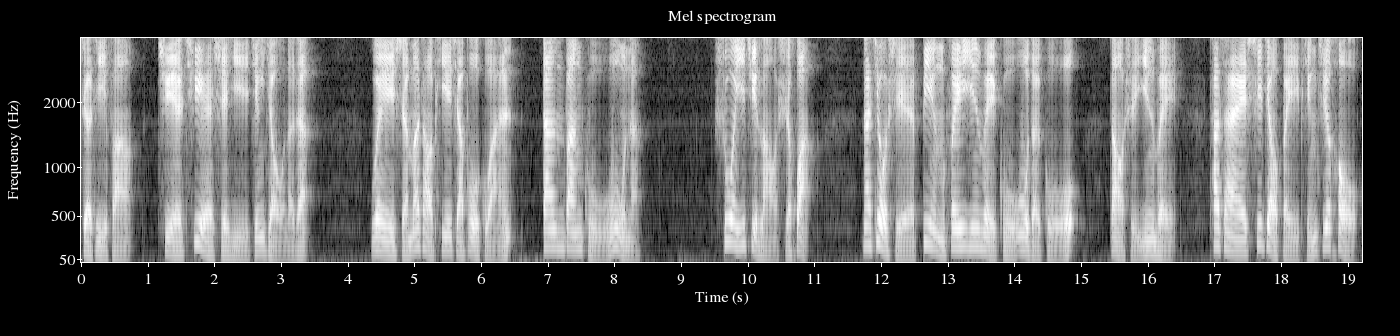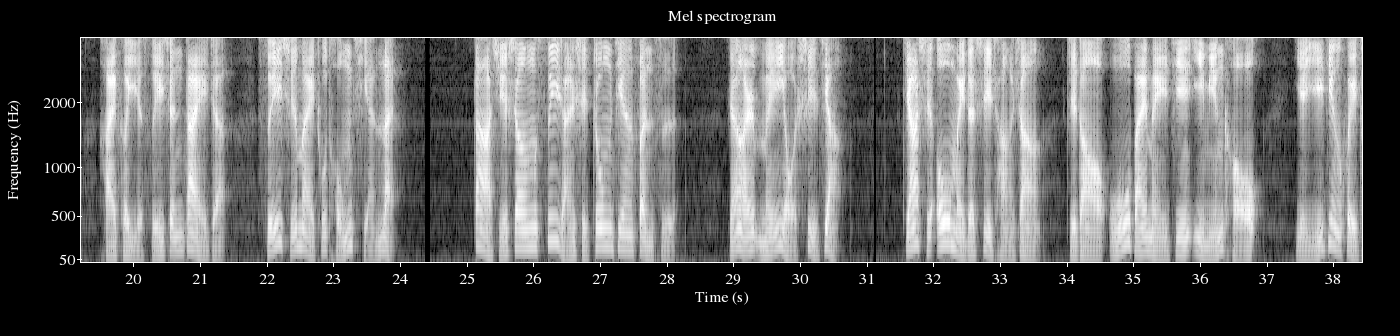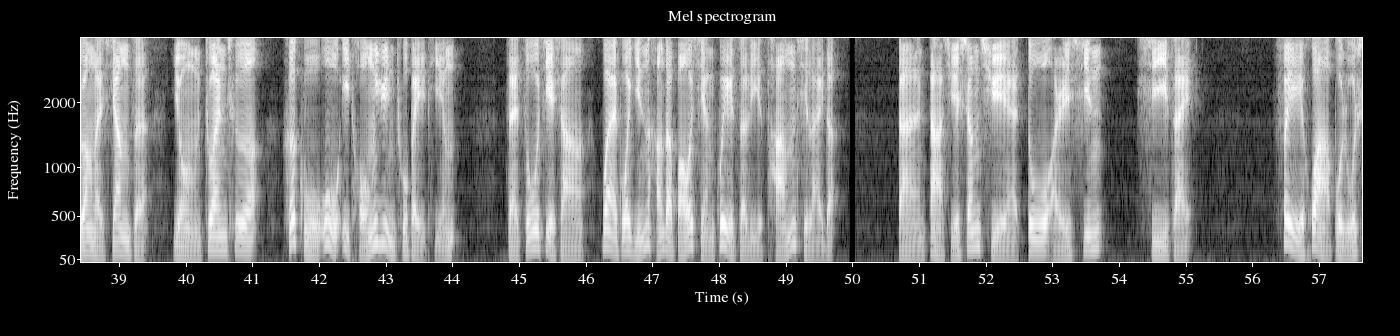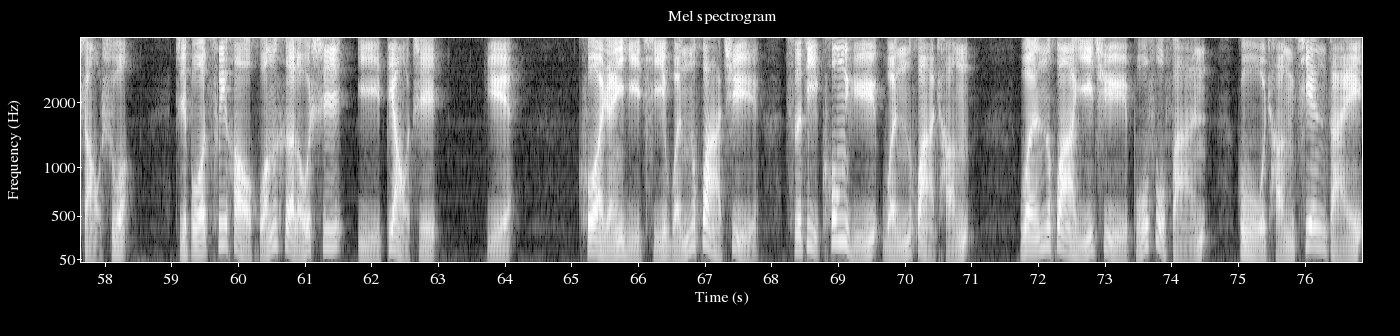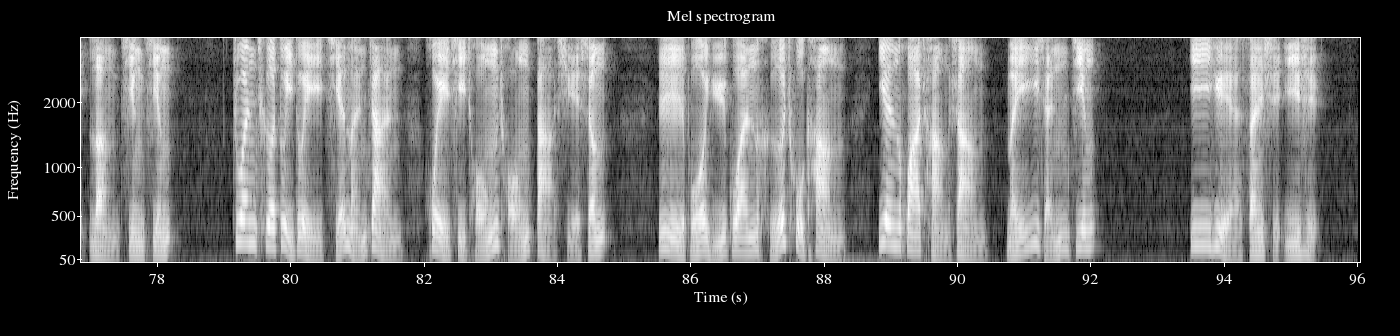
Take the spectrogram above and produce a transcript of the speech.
这地方却确是已经有了的。为什么倒撇下不管，单搬古物呢？说一句老实话。那就是并非因为谷物的谷，倒是因为他在失掉北平之后，还可以随身带着，随时卖出铜钱来。大学生虽然是中间分子，然而没有市价。假使欧美的市场上直到五百美金一名口，也一定会装了箱子，用专车。和谷物一同运出北平，在租界上外国银行的保险柜子里藏起来的，但大学生却多而新，惜哉！废话不如少说，只播崔颢《黄鹤楼诗》以调之，曰：“阔人以其文化去，此地空余文化城。”文化一去不复返，古城千载冷清清。专车对对前门站，晦气重重大学生。日薄余关何处抗？烟花场上没人惊。一月三十一日。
